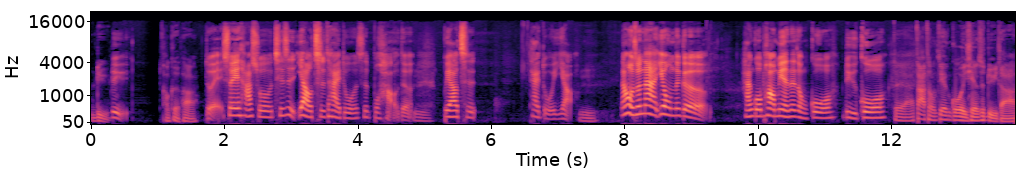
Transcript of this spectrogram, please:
铝，铝好可怕。对，所以他说，其实药吃太多是不好的，嗯、不要吃太多药。嗯，然后我说，那用那个。韩国泡面那种锅，铝锅。对啊，大同电锅以前是铝的啊，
